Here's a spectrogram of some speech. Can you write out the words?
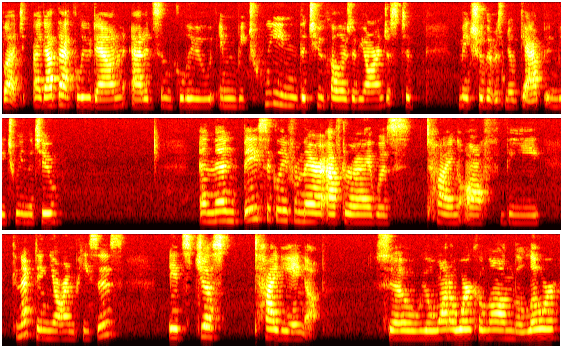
But I got that glue down, added some glue in between the two colors of yarn just to make sure there was no gap in between the two. And then basically from there, after I was tying off the connecting yarn pieces, it's just tidying up. So you'll want to work along the lower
